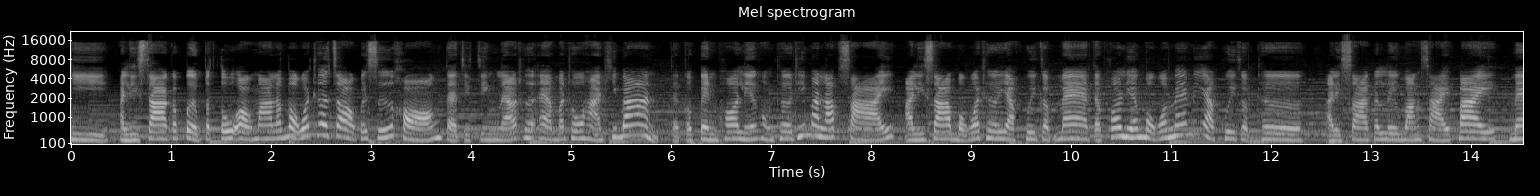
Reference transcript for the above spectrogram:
ที อลิซาก็เปิดประตูออกมาแล้วบอกว่าเธอจะออกไปซื้อของ แต่จริง ๆ แล้วเธอแอบมาโทรหาที่บ้าน แต่ก็เป็นพ่อเลี้ยงของเธอที่มารับสาย อลิซาบอกว่าเธออยากคุยกับแม่ แต่พ่อเลี้ยงบอกว่าแม่ไม่อยากคุยกับเธออลิซาก็เลยวางสายไป แม่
